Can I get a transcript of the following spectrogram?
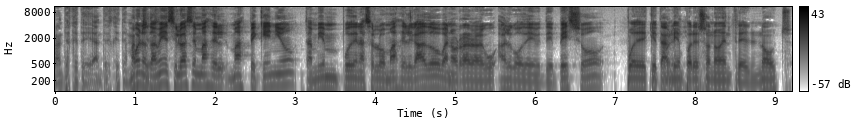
antes que te, antes que te marches? Bueno, también si lo hacen más, del, más pequeño, también pueden hacerlo más delgado, van a ahorrar algo, algo de, de peso. Puede que por también por eso no entre el Note.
